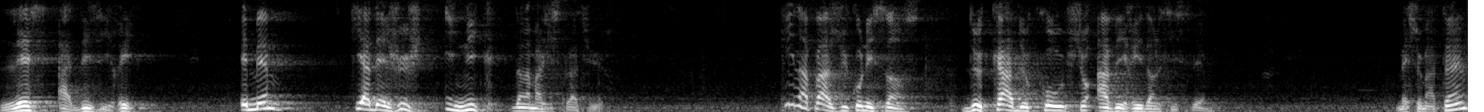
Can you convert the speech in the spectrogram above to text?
laisse à désirer, et même qu'il y a des juges iniques dans la magistrature. Qui n'a pas eu connaissance de cas de corruption avérés dans le système Mais ce matin,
